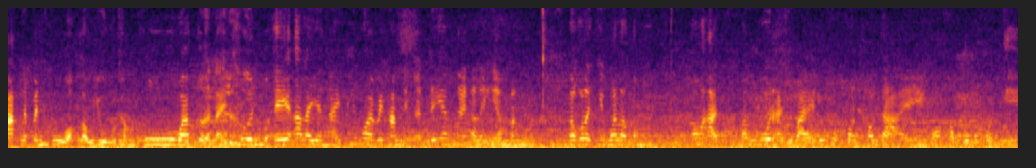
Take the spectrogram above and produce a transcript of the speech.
รักและเป็นห่วงเราอยู่ทั้งคู่ว่าเกิดอะไรขึ้นเอ๊ะอะไรยังไงพี่พลอยไปทำอย่างนั้นได้ยังไงอะไรเงี้ยมันเราก็เลยคิดว่าเราต้องต้องอาจมาพูดอธิบายให้ทุกคนเข้าใจว่าขอบคุณทุกคนที่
